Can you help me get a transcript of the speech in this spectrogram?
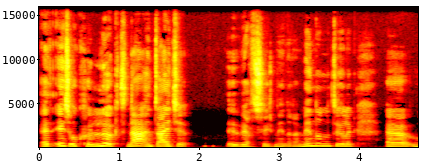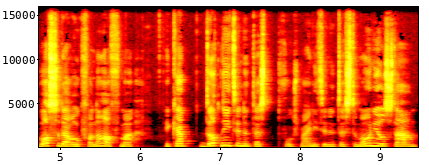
het is ook gelukt. Na een tijdje, werd steeds minder en minder natuurlijk, eh, was ze daar ook vanaf. Maar ik heb dat niet in een test, volgens mij niet in een testimonial staan.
